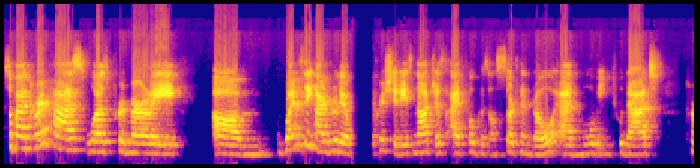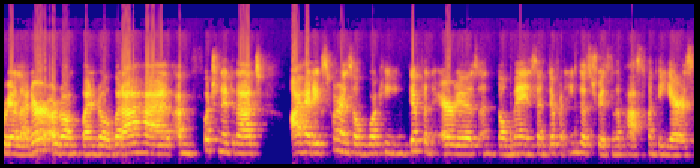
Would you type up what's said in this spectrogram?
so my career path was primarily um, one thing I really appreciate is not just I focus on certain role and move into that career ladder around one role, but I have I'm fortunate that I had experience of working in different areas and domains and different industries in the past 20 years,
